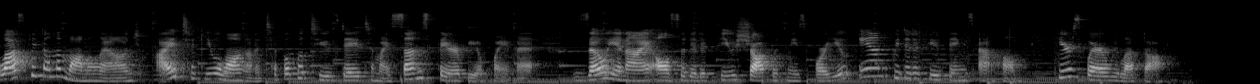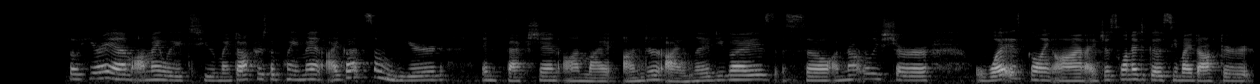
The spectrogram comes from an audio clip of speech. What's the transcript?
Last week on the Mama Lounge, I took you along on a typical Tuesday to my son's therapy appointment. Zoe and I also did a few shop with me's for you, and we did a few things at home. Here's where we left off. So here I am on my way to my doctor's appointment. I got some weird infection on my under eyelid, you guys. So I'm not really sure what is going on. I just wanted to go see my doctor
